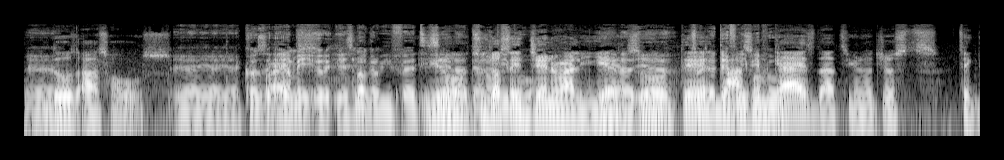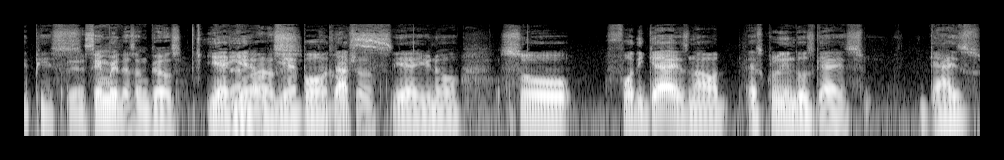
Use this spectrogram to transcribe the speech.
yeah. those assholes. Yeah, yeah, yeah. Because I mean, it, it's not gonna be fair to you know, to just people. say generally, Yeah, yeah. that- so, yeah. So there they're definitely are some people- guys that you know just take the piece. yeah, same way. There's some girls. yeah, yeah, yeah. But that's yeah, you know. So for the guys now, excluding those guys, guys,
